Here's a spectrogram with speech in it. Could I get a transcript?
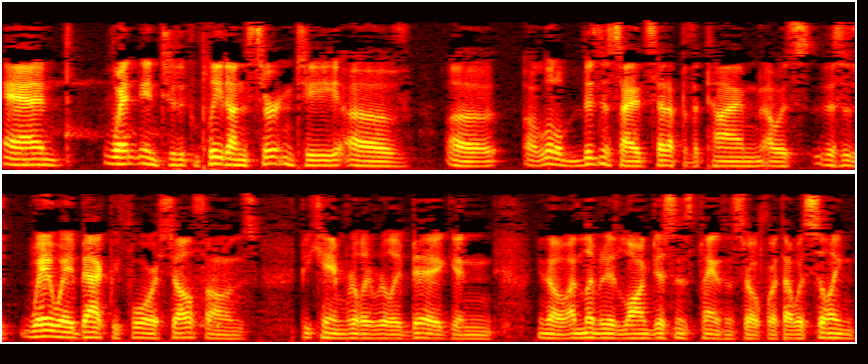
and went into the complete uncertainty of a, a little business I had set up at the time. I was, this is way, way back before cell phones became really, really big and, you know, unlimited long distance plans and so forth. I was selling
